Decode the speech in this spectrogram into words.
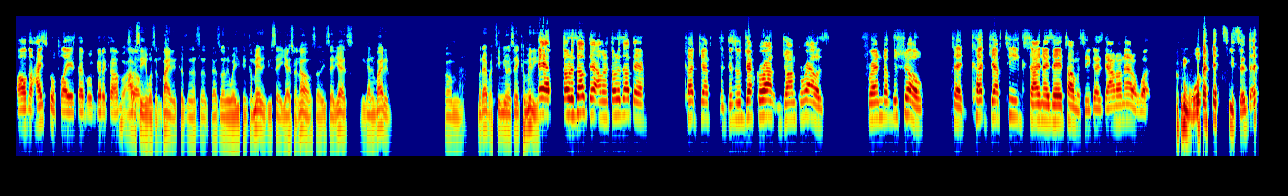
all the high school players that were gonna come." Well, so- obviously, he was invited because that's the that's the only way you can commit if you say yes or no. So he said yes. He got invited from whatever Team USA committee. Yeah, throw this out there. I'm gonna throw this out there. Cut Jeff. This is Jeff Corral, John Karalis, friend of the show, said cut Jeff Teague, sign Isaiah Thomas. Are you guys down on that or what? what? He said that?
